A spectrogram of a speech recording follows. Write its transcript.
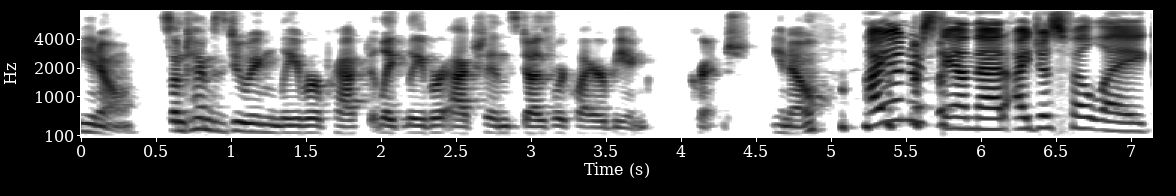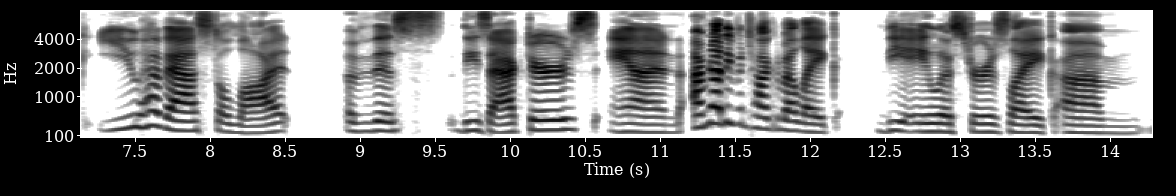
you know sometimes doing labor practice like labor actions does require being cringe you know I understand that. I just felt like you have asked a lot of this these actors and I'm not even talking about like the A-listers like um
